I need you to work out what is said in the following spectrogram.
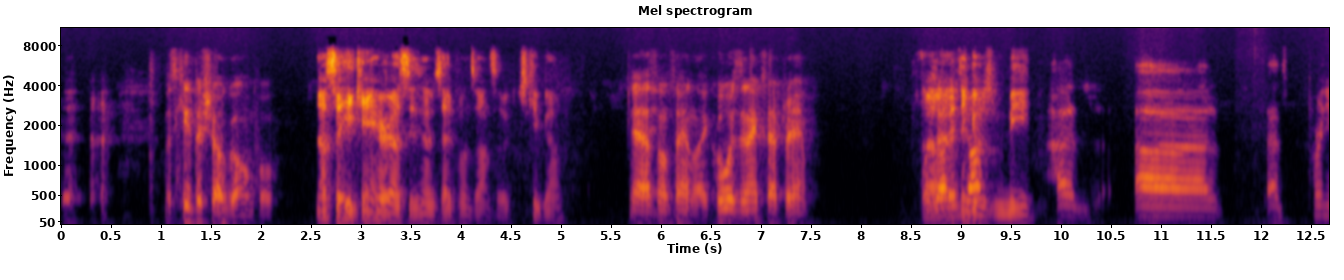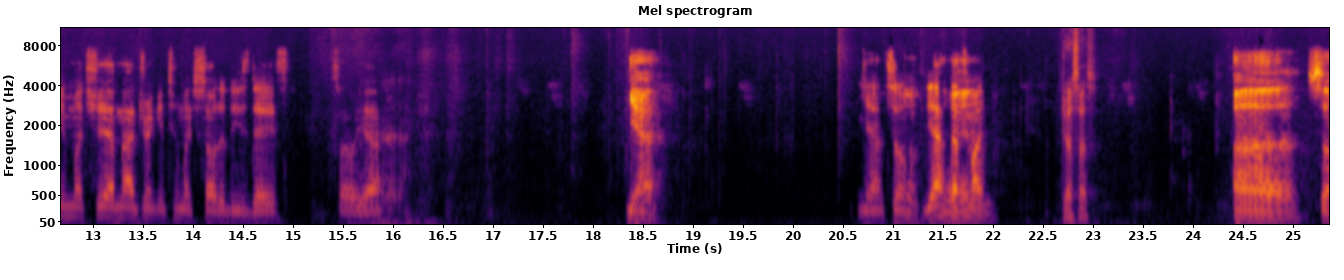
Let's keep the show going, fool. I'll say he can't hear us. He doesn't have his headphones on, so just keep going. Yeah, that's what I'm saying. Like, who was the next after him? Was Uh, that I it, think it was me. Uh, uh, that's pretty much it. I'm not drinking too much soda these days, so yeah, Yeah. yeah. So yeah, that's mine. And, Justice. Uh, so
